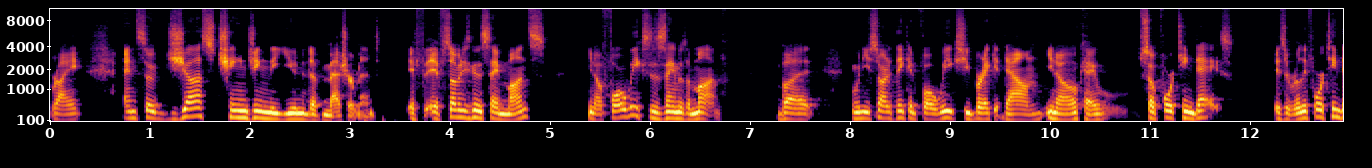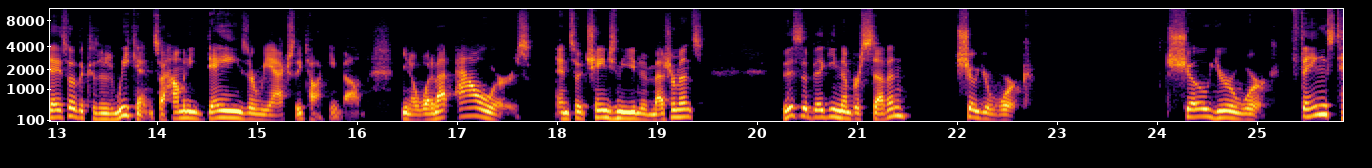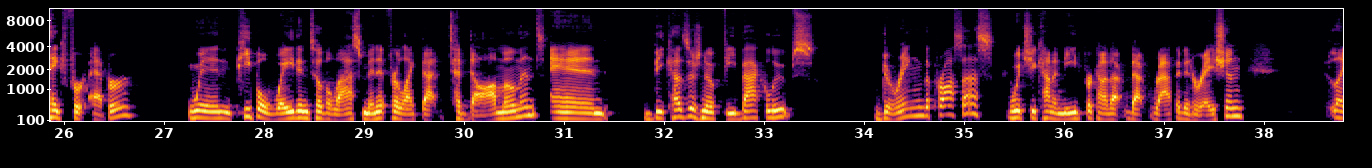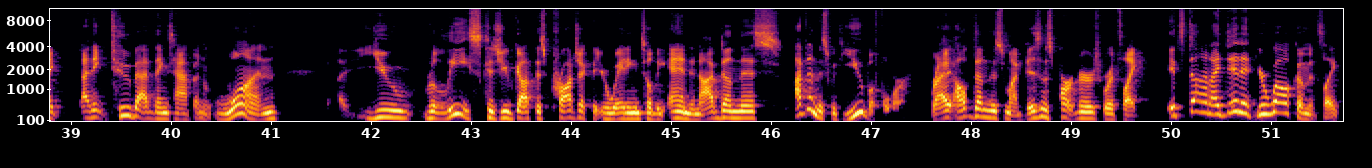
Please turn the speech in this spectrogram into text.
Right. And so just changing the unit of measurement. If if somebody's going to say months, you know, four weeks is the same as a month. But when you start thinking four weeks, you break it down, you know, okay, so 14 days. Is it really 14 days though? Because there's weekends. So how many days are we actually talking about? You know, what about hours? And so changing the unit of measurements. This is a biggie. Number seven, show your work. Show your work. Things take forever when people wait until the last minute for like that ta-da moment. And because there's no feedback loops during the process, which you kind of need for kind of that, that rapid iteration, like I think two bad things happen. One, Uh, you release because you've got this project that you're waiting until the end. And I've done this, I've done this with you before right? I've done this with my business partners where it's like, it's done, I did it, you're welcome. It's like,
